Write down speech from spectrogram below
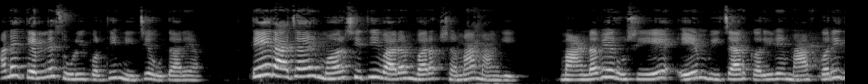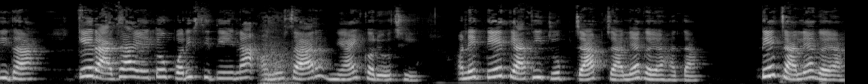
અને તેમને સૂળી પરથી નીચે ઉતાર્યા. તે રાજાએ મહર્ષિથી વારંવાર ક્ષમા માંગી. માંડવ્ય ઋષિએ એમ વિચાર કરીને માફ કરી દીધા કે રાજાએ તો પરિસ્થિતિના અનુસાર ન્યાય કર્યો છે અને તે ત્યાંથી ચૂપચાપ ચાલ્યા ગયા હતા. તે ચાલ્યા ગયા.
